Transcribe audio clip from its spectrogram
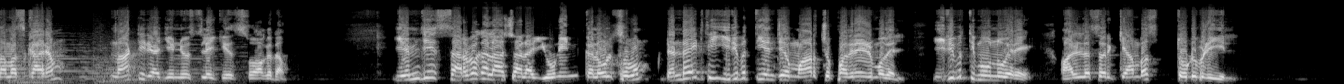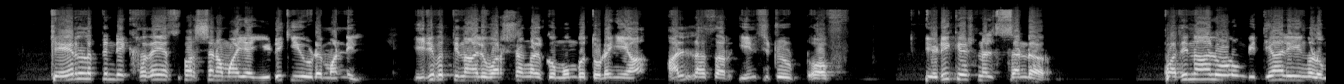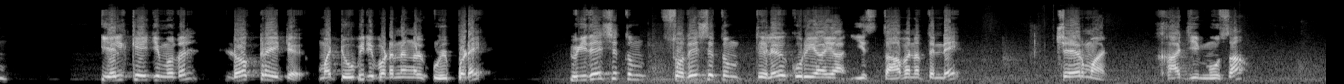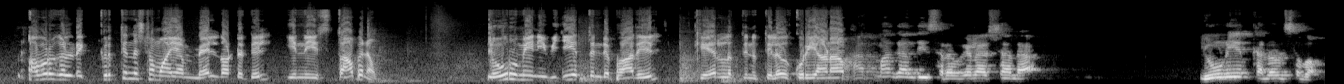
നമസ്കാരം. നാട്ടുരാജ്യ ന്യൂസിലേക്ക് സ്വാഗതം. എം ജി സർവകലാശാല യൂണിയൻ കലോത്സവം രണ്ടായിരത്തി ഇരുപത്തിയഞ്ച് മാർച്ച് പതിനേഴ് മുതൽ ഇരുപത്തിമൂന്ന് വരെ അൽസർ ക്യാമ്പസ് തൊടുപുഴയിൽ. കേരളത്തിന്റെ ഹൃദയസ്പർശനമായ ഇടുക്കിയുടെ മണ്ണിൽ ഇരുപത്തിനാല് വർഷങ്ങൾക്ക് മുമ്പ് തുടങ്ങിയ Al Azhar institute of educational centre. പതിനാലോളം വിദ്യാലയങ്ങളും എൽ കെ ജി മുതൽ ഡോക്ടറേറ്റ് മറ്റു ഉപരിപഠനങ്ങൾ ഉൾപ്പെടെ വിദേശത്തും സ്വദേശത്തും തിലകുറിയായ ഈ സ്ഥാപനത്തിന്റെ ചെയർമാൻ ഹാജി മൂസ അവറുകളുടെ കൃത്യനിഷ്ഠമായ മേൽനോട്ടത്തിൽ ഇന്ന് ഈ സ്ഥാപനം നൂറുമേനി വിജയത്തിന്റെ പാതയിൽ കേരളത്തിന് തിലകുറിയാണ് മഹാത്മാഗാന്ധി സർവകലാശാല യൂണിയൻ കലോത്സവം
